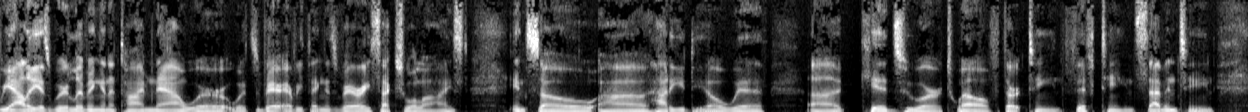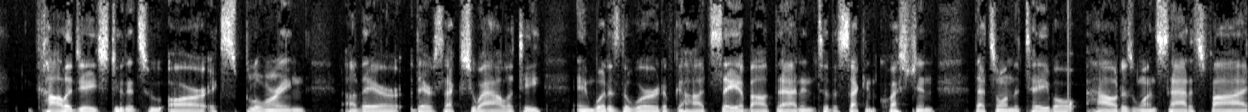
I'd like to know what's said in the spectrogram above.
reality is, we're living in a time now where it's very, everything is very sexualized. And so, uh, how do you deal with uh, kids who are 12, 13, 15, 17, college age students who are exploring uh, their their sexuality? And what does the Word of God say about that? And to the second question that's on the table, how does one satisfy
